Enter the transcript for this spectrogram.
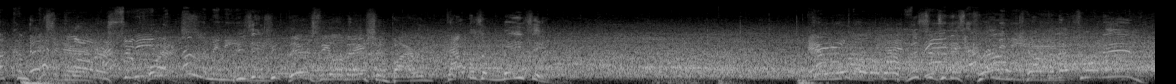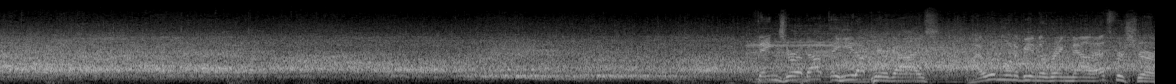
A competitor Exploder has been suplex. eliminated. He's in. There's the elimination, Byron. That was amazing. And has Listen to been this crowd. eliminated. Count the next one in. Things are about to heat up here, guys. I wouldn't want to be in the ring now, that's for sure.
